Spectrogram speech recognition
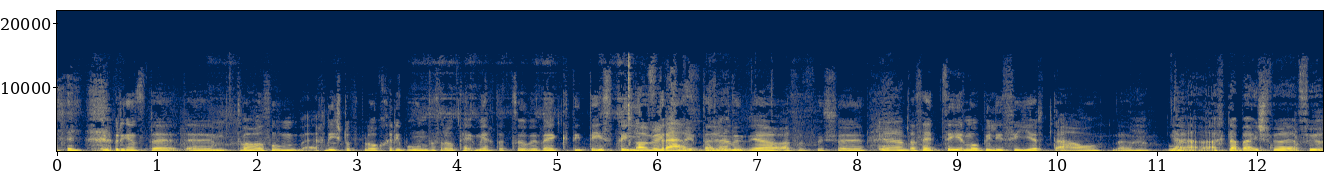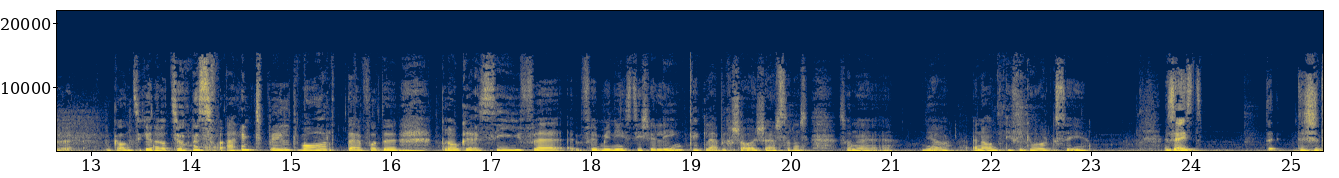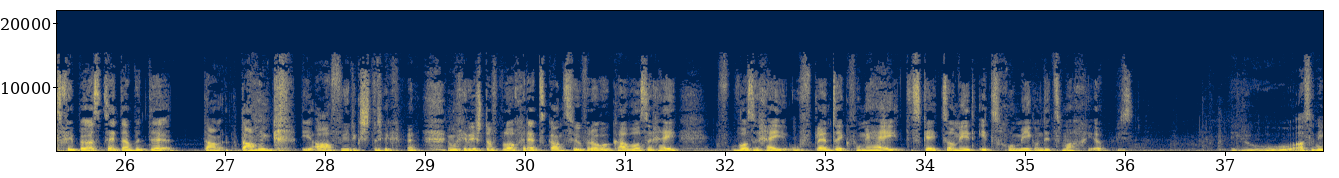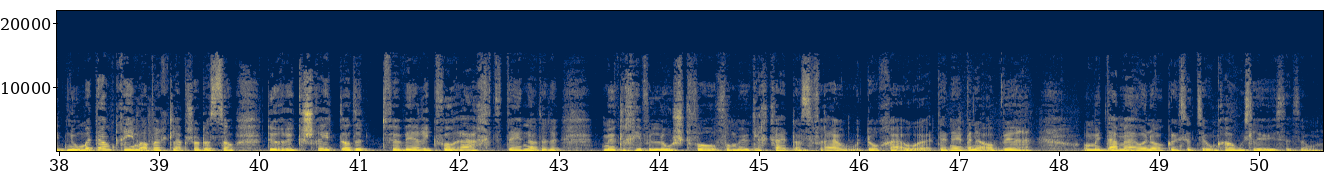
Übrigens, die, ähm, die Wahl von Christoph Blocher im Bundesrat hat mich dazu bewegt, in die SP ah, einzutreten. Ja. ja, also das, ist, äh, ja. das hat sehr mobilisiert auch. Ähm, ja. ja. ich glaube, er ist für, für eine ganze Generation ein Feindbild geworden. Von der progressiven, feministischen Linken, glaube ich schon, ist er so eine, so eine, ja, eine Antifigur gewesen. Das heisst, das ist jetzt ein bisschen böse gesagt, aber der Dank, in Anführungsstrichen, im Christoph Blocher hat es ganz viele Frauen gehabt, die sich, haben, die sich haben aufgelehnt und gefunden haben, das geht so nicht, jetzt komme ich und jetzt mache ich etwas. Ja, also nicht nur dank ihm, aber ich glaube schon, dass so der Rückschritt oder die Verwehrung von Recht dann, oder der mögliche Verlust von, von Möglichkeit, eine Frau doch auch äh, dann eben eine Abwehr und mit dem auch eine Organisation kann auslösen kann. So.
